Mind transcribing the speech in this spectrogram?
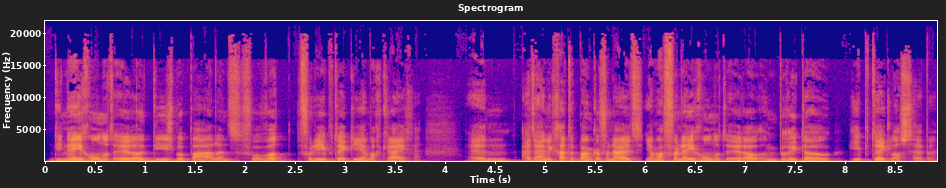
Die 900 euro, die is bepalend voor, wat, voor de hypotheek die jij mag krijgen. En uiteindelijk gaat de bank ervan uit, jij mag voor 900 euro een bruto hypotheeklast hebben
